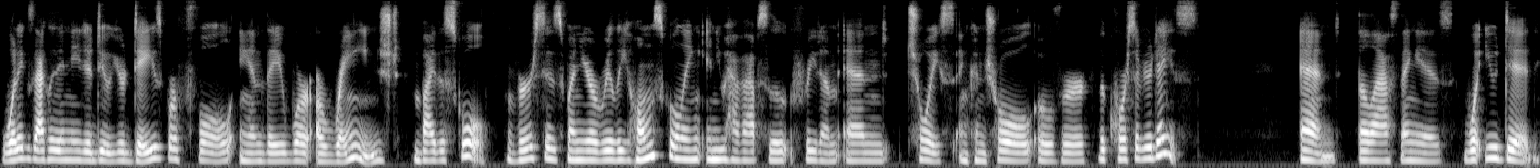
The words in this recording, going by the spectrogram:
what exactly they need to do. Your days were full and they were arranged by the school versus when you're really homeschooling and you have absolute freedom and choice and control over the course of your days. And the last thing is what you did,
